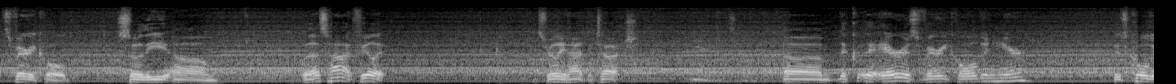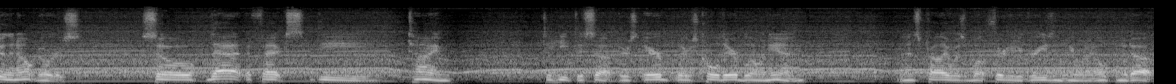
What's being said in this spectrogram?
It's very cold. So the, um, well, that's hot. Feel it. It's really hot to touch. Yeah. Um, the, the air is very cold in here. It's colder than outdoors. So that affects the time to heat this up. There's air, there's cold air blowing in, and it's probably was about 30 degrees in here when I opened it up.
